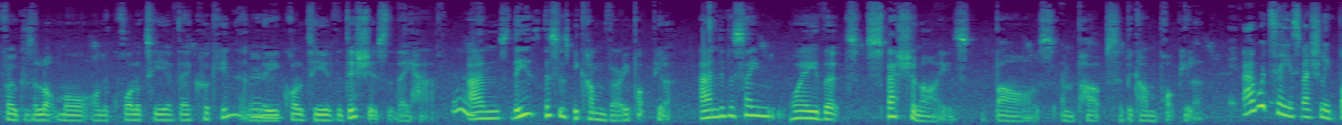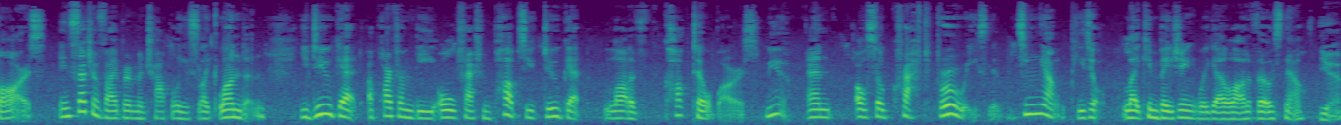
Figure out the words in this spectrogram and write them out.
focus a lot more on the quality of their cooking and the mm. quality of the dishes that they have. Mm. And these, this has become very popular. And in the same way that specialized bars and pubs have become popular. I would say especially bars. In such a vibrant metropolis like London, you do get, apart from the old-fashioned pubs, you do get a lot of cocktail bars. Yeah. And also craft breweries, 精酿啤酒. Like in Beijing, we get a lot of those now. Yeah.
